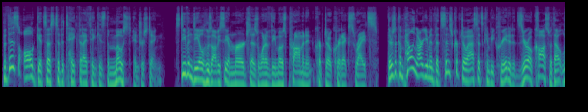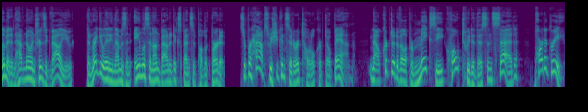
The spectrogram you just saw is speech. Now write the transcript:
But this all gets us to the take that I think is the most interesting. Stephen Diehl, who's obviously emerged as one of the most prominent crypto critics, writes There's a compelling argument that since crypto assets can be created at zero cost without limit and have no intrinsic value, then regulating them is an aimless and unbounded expensive public burden. So perhaps we should consider a total crypto ban. Now, crypto developer Makesy quote tweeted this and said, Part agree.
